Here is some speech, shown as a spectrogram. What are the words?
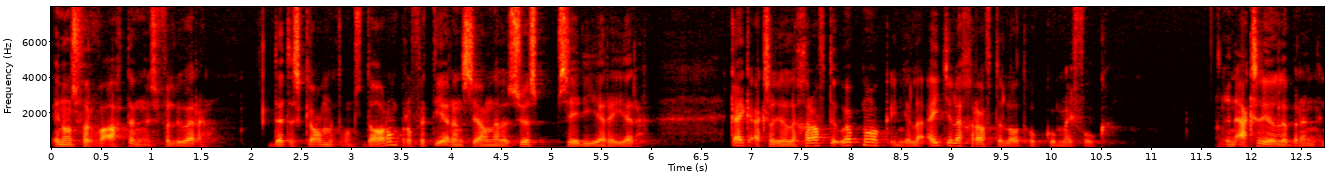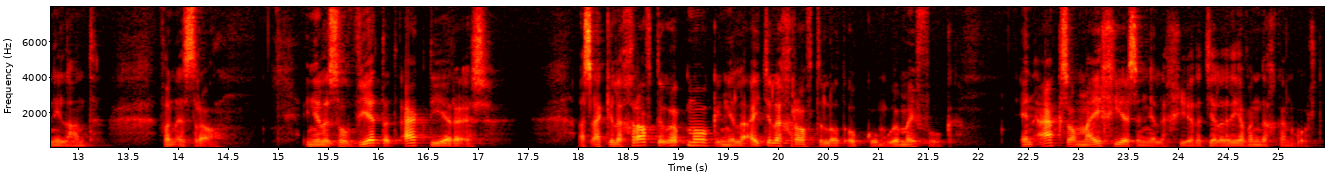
en ons verwagting is verlore. Dit is klaar met ons. Daarom profeteer en sê aan hulle soos sê die Here, Here: Kyk, ek sal julle grafte oopmaak en julle uit julle grafte laat opkom, my volk. En ek sal julle bring in die land van Israel. En julle sal weet dat ek die Here is. As ek julle grafte oopmaak en julle uit julle grafte laat opkom, o my volk. En ek sal my gees in julle gee dat julle lewendig kan word.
